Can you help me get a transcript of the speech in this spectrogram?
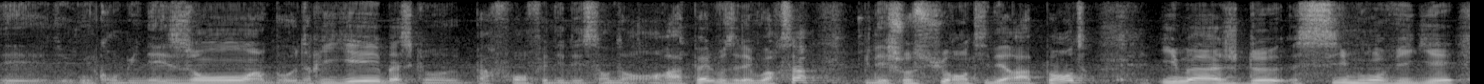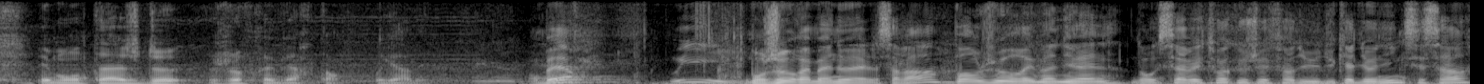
des, une combinaison, un baudrier, parce que euh, parfois on fait des descentes en rappel, vous allez voir ça, puis des chaussures antidérapantes. Image de Simon Viguier et montage de Geoffrey Bertrand. Regardez. Oui. Bonjour Emmanuel, ça va? Bonjour Emmanuel. Donc c'est avec toi que je vais faire du, du canyoning, c'est ça?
